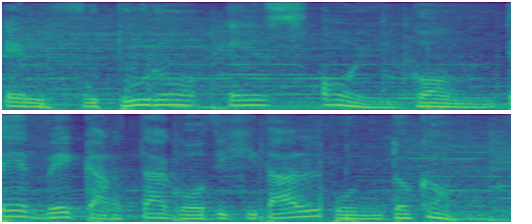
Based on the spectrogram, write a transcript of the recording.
El futuro es hoy con tvcartagodigital.com.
